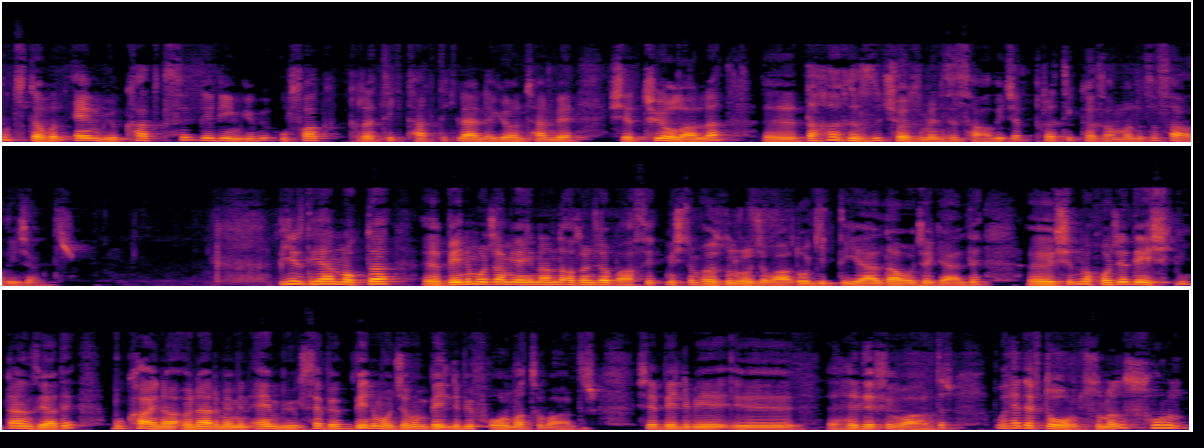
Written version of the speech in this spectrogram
Bu kitabın en büyük katkısı dediğim gibi ufak pratik taktiklerle, yöntem ve işte tüyolarla e, daha hızlı çözmenizi sağlayacak, pratik kazanmanızı sağlayacaktır. Bir diğer nokta e, benim hocam yayınlarında az önce bahsetmiştim. Öznur Hoca vardı. O gitti Yelda Hoca geldi. E, Şimdi hoca değişiklikten ziyade bu kaynağı önermemin en büyük sebebi benim hocamın belli bir formatı vardır. İşte belli bir e, hedefi vardır. Bu hedef doğrultusunda da soru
